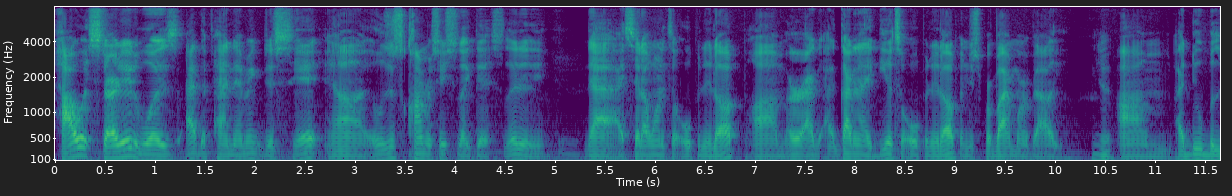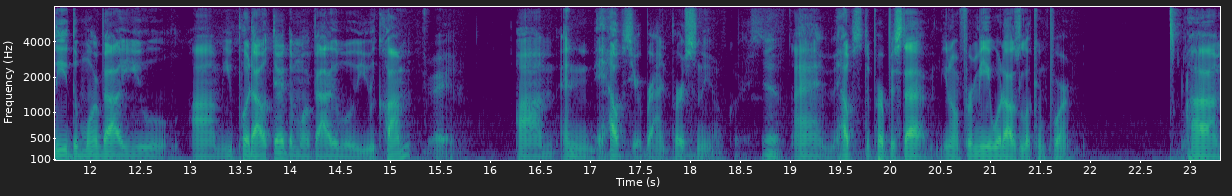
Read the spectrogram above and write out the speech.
how it started was at the pandemic just hit uh it was just a conversation like this literally that i said i wanted to open it up um or I, I got an idea to open it up and just provide more value Yeah. um i do believe the more value um you put out there the more valuable you become right. um, and it helps your brand personally, of course. Yeah. and it helps the purpose that you know for me what I was looking for. Um,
